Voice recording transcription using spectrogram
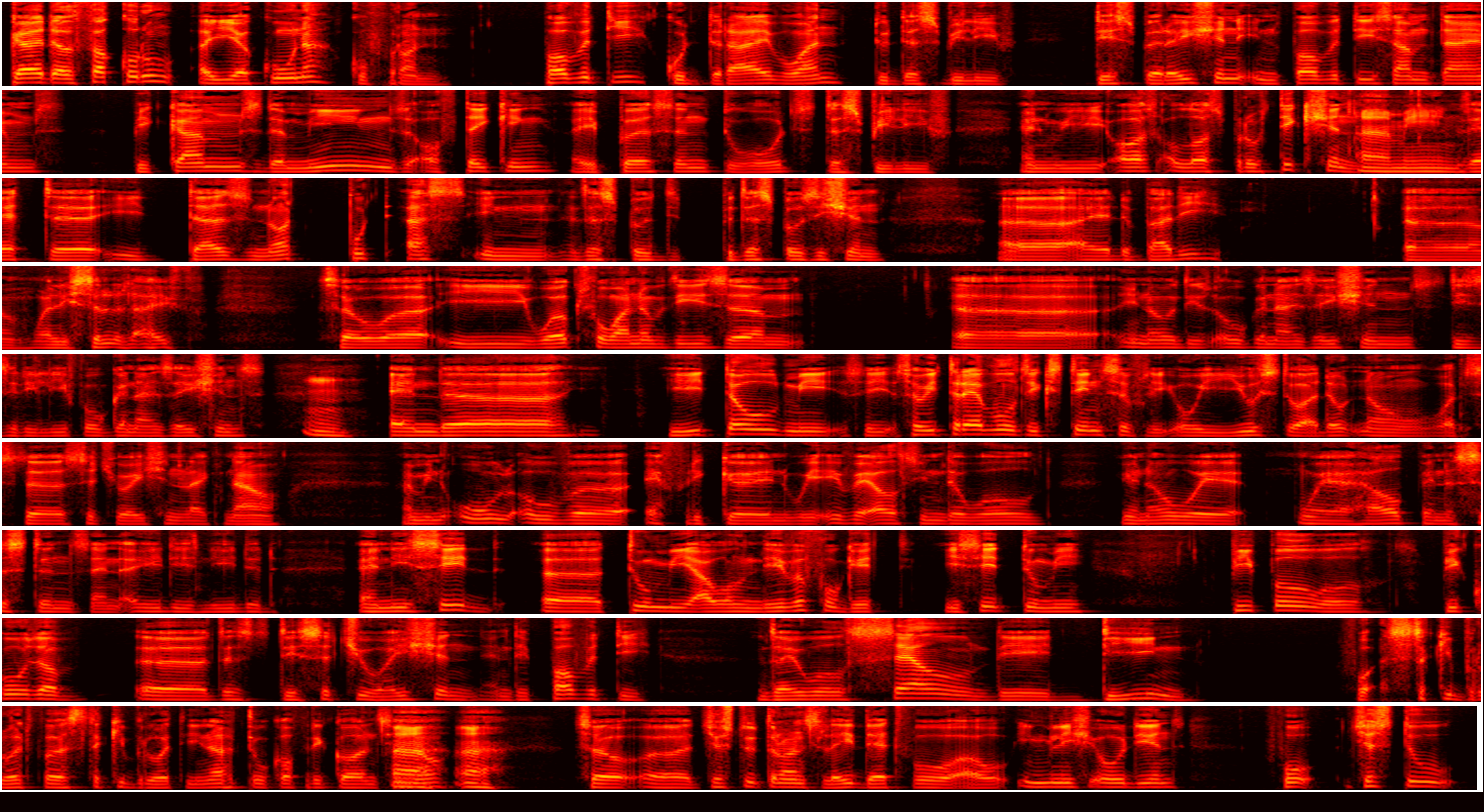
كاد الفقر أن يكون كفرا. Poverty could drive one to disbelief. Desperation in poverty sometimes becomes the means of taking a person towards disbelief. And we ask Allah's protection I mean, that uh, it does not put us in this, this position. Uh, I had a buddy, uh, well, he's still alive. So uh, he works for one of these, um, uh, you know, these organizations, these relief organizations. mm, And uh, he told me, so he, so he travels extensively, or he used to. I don't know what's the situation like now. I mean, all over Africa and wherever else in the world, you know, where where help and assistance and aid is needed. And he said uh, to me, I will never forget. He said to me, people will, because of uh, this, the situation and their poverty, they will sell their deen for a stukkie brood, for a stukkie brood, you know, talk Afrikaans, you know. uh, uh, So uh, just to translate that for our English audience, for just to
